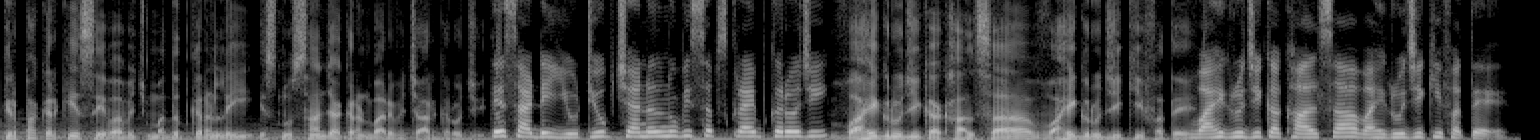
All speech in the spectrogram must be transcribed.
ਕਿਰਪਾ ਕਰਕੇ ਸੇਵਾ ਵਿੱਚ ਮਦਦ ਕਰਨ ਲਈ ਇਸ ਨੂੰ ਸਾਂਝਾ ਕਰਨ ਬਾਰੇ ਵਿਚਾਰ ਕਰੋ ਜੀ। ਤੇ ਸਾਡੇ YouTube ਚੈਨਲ ਨੂੰ ਵੀ ਸਬਸਕ੍ਰਾਈਬ ਕਰੋ ਜੀ। ਵਾਹਿਗੁਰੂ ਜੀ ਕਾ ਖਾਲਸਾ ਵਾਹਿਗੁਰੂ ਜੀ ਕੀ ਫਤਿਹ। ਵਾਹਿਗੁਰੂ ਜੀ ਕਾ ਖਾਲਸਾ ਵਾਹਿਗੁਰੂ ਜੀ ਕੀ ਫਤਿਹ।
